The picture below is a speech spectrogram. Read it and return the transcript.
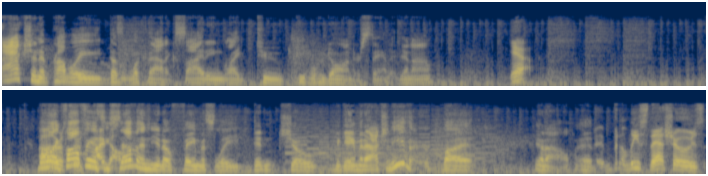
action, it probably doesn't look that exciting, like to people who don't understand it. You know. yeah. But Uh, like there's- Final there's Fantasy $5. VII, you know, famously didn't show the game in action either. But you know, it But at least that shows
